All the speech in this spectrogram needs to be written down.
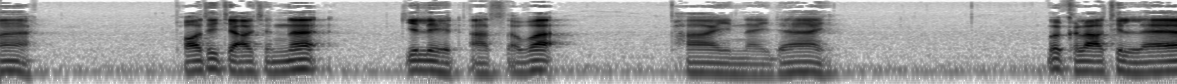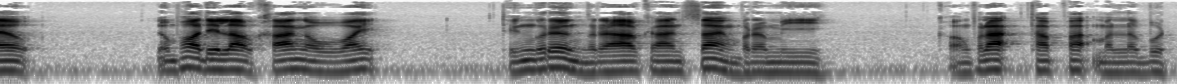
มากพอที่จะเอาชนะกิเลสอาสวะ ภายในได้ เมื่อคราวที่แล้ว หลวงพ่อได้เล่าค้างเอาไว้ ถึงเรื่องราวการสร้างบารมีของพระทัพพระมลบุตร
